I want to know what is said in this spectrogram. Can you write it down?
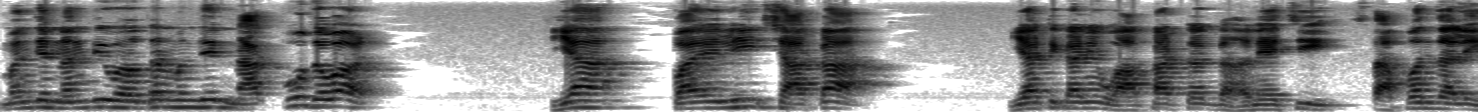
म्हणजे नंदीवर्धन म्हणजे नागपूर जवळ या पहिली शाखा या ठिकाणी वाकाटक गहण्याची स्थापन झाली.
